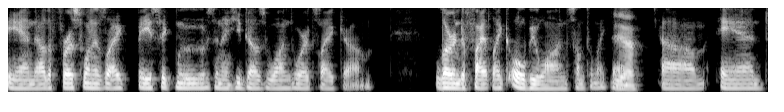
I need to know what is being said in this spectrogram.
And uh, the first one is like basic moves. And then he does one where it's like um, learn to fight like Obi-Wan, something like that. Yeah. Um, and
